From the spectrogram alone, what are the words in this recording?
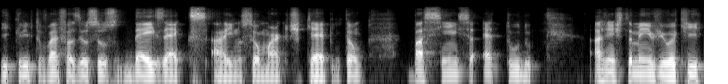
e cripto vai fazer os seus 10x aí no seu market cap. Então paciência é tudo. A gente também viu aqui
